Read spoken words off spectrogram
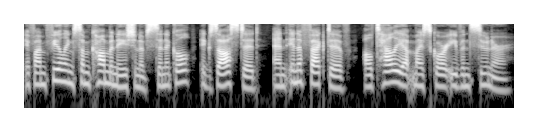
if I'm feeling some combination of cynical, exhausted, and ineffective, I'll tally up my score even sooner.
